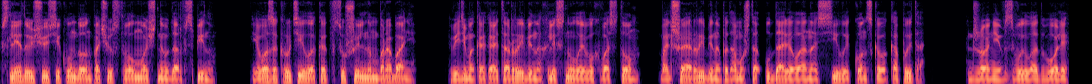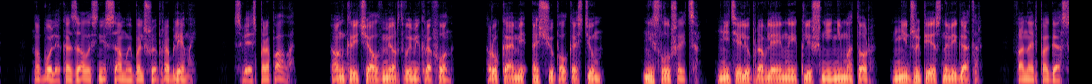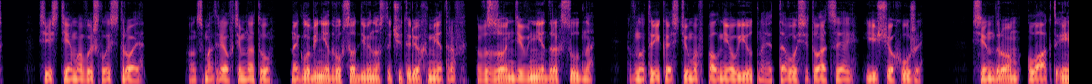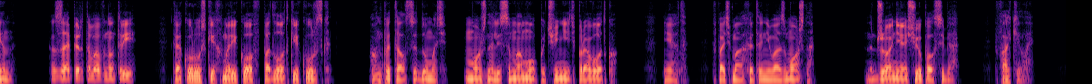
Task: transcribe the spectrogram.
В следующую секунду он почувствовал мощный удар в спину. Его закрутило, как в сушильном барабане. Видимо, какая-то рыбина хлестнула его хвостом. Большая рыбина, потому что ударила она силой конского копыта. Джонни взвыл от боли, но боль оказалась не самой большой проблемой. Связь пропала. Он кричал в мертвый микрофон. Руками ощупал костюм. Не слушается. Ни телеуправляемые клешни, ни мотор ни GPS-навигатор. Фонарь погас. Система вышла из строя. Он смотрел в темноту. На глубине 294 метров, в зонде, в недрах судна. Внутри костюма вполне уютная, того ситуация еще хуже. Синдром locked in, запертого внутри, как у русских моряков под лодки Курск. Он пытался думать, можно ли самому починить проводку. Нет, в потьмах это невозможно. Джонни ощупал себя. Факелы.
